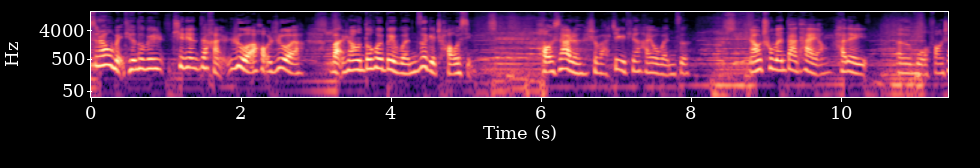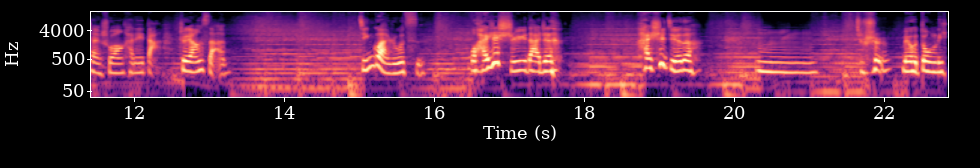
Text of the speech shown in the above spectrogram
虽然我每天都被天天在喊热啊，好热啊，晚上都会被蚊子给吵醒，好吓人是吧？这个天还有蚊子，然后出门大太阳还得呃抹防晒霜，还得打遮阳伞。尽管如此，我还是食欲大振，还是觉得。嗯，就是没有动力。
